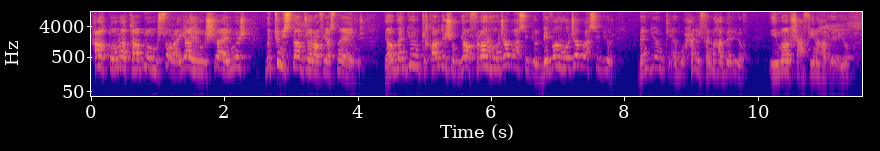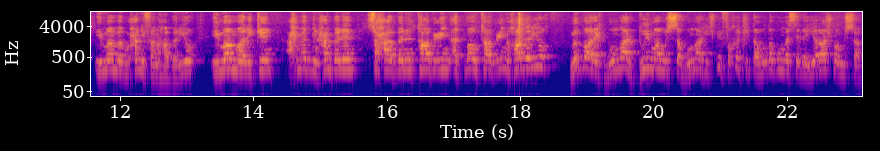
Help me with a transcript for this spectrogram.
Halk da ona tabi olmuş sonra yayılmış yayılmış. Bütün İslam coğrafyasına yayılmış. Ya ben diyorum ki kardeşim ya falan hoca bahsediyor. Bevan hoca bahsediyor. Ben diyorum ki Ebu Hanife'nin haberi yok. İmam Şafii'nin haberi yok. İmam Ebu Hanife'nin haberi yok. İmam Malik'in, Ahmet bin Hanbel'in, sahabenin, tabi'in, etba'u tabi'in haberi yok. Mübarek bunlar duymamışsa, bunlar hiçbir fıkıh kitabında bu meseleye yer açmamışsa,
